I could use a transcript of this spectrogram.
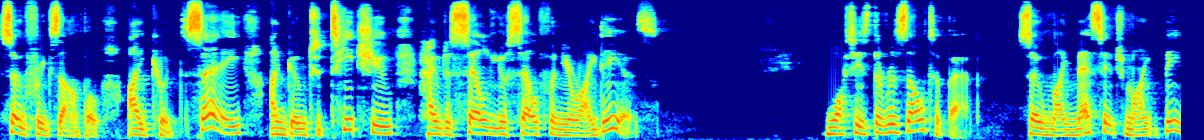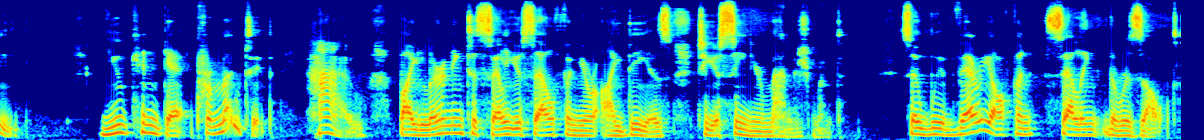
So for example, I could say, I'm going to teach you how to sell yourself and your ideas. What is the result of that? So my message might be, you can get promoted. How? By learning to sell yourself and your ideas to your senior management. So we're very often selling the result.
